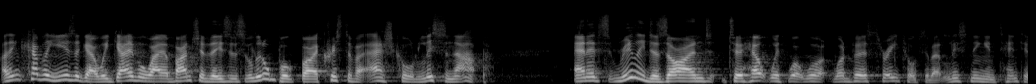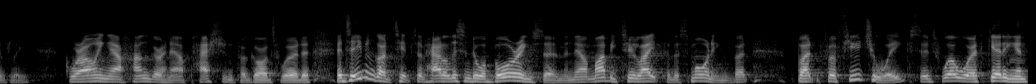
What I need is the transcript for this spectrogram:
I think a couple of years ago, we gave away a bunch of these. There's a little book by Christopher Ash called Listen Up. And it's really designed to help with what, what, what verse 3 talks about listening attentively, growing our hunger and our passion for God's Word. It's even got tips of how to listen to a boring sermon. Now, it might be too late for this morning, but but for future weeks, it's well worth getting. And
